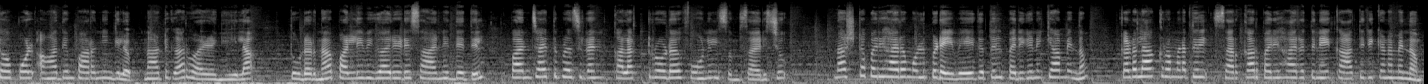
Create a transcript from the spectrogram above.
ടോപ്പോൾ ആദ്യം പറഞ്ഞെങ്കിലും നാട്ടുകാർ വഴങ്ങിയില്ല. തുടർന്ന് പള്ളി വികാരിയുടെ സാന്നിധ്യത്തിൽ പഞ്ചായത്ത് പ്രസിഡന്റ് കളക്ടറോട് ഫോണിൽ സംസാരിച്ചു. നഷ്ടപരിഹാരം ഉൾപ്പെടെ വേഗത്തിൽ പരിഗണിക്കാമെന്നും കടലാക്രമണത്തിൽ സർക്കാർ പരിഹാരത്തിനെ കാത്തിരിക്കണമെന്നും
